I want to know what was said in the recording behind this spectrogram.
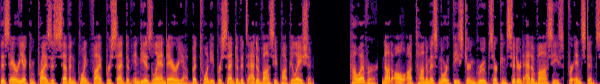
This area comprises 7.5% of India's land area but 20% of its Adivasi population. However, not all autonomous northeastern groups are considered Adivasis, for instance,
